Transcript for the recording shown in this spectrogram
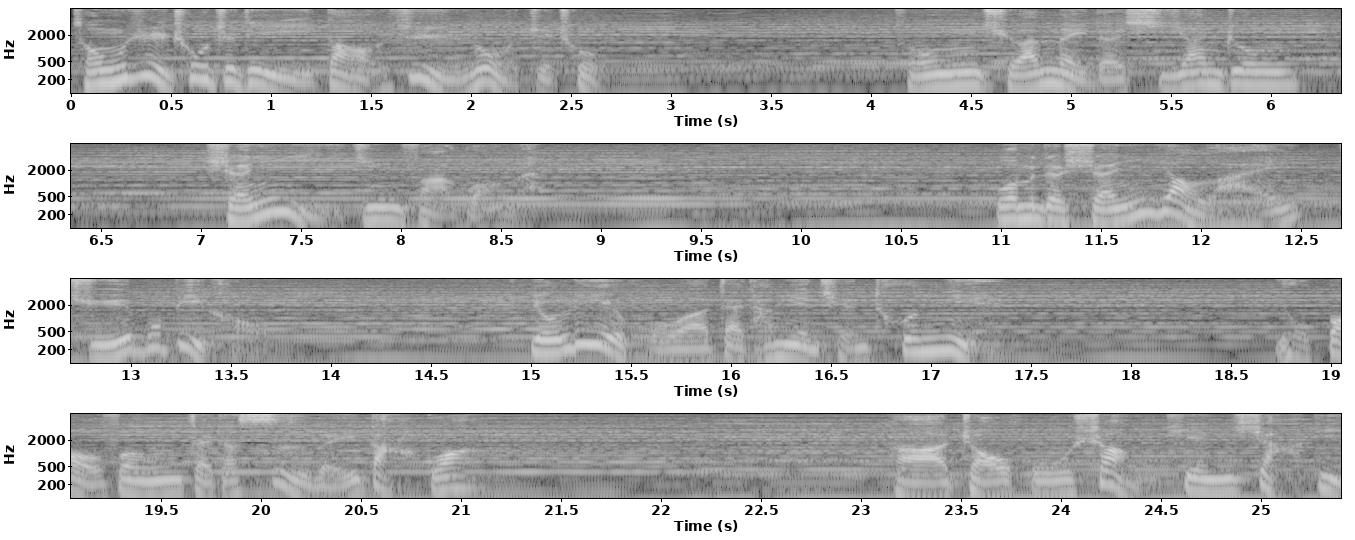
从日出之地到日落之处，从全美的西安中，神已经发光了。我们的神要来，绝不闭口。有烈火在他面前吞灭，有暴风在他四围大刮。他招呼上天下地，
